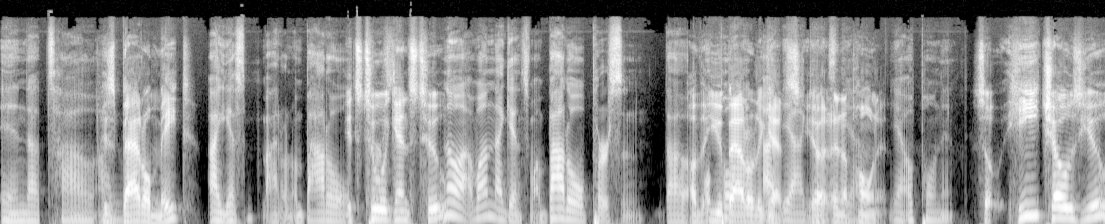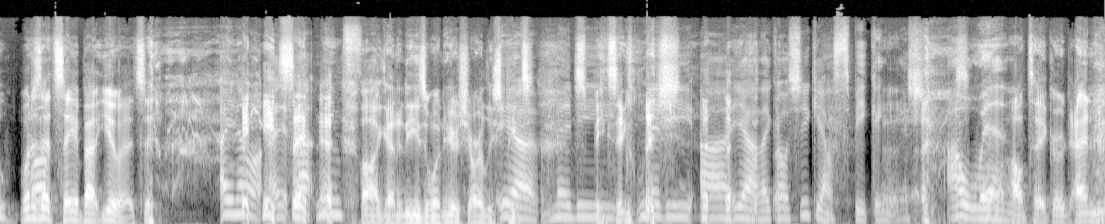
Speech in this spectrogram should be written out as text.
and that's how his I, battle mate? I guess I don't know battle. It's two person. against two. No, one against one. Battle person. The Oh, that you battled Uh, against. yeah, Yeah, against, an yeah. opponent. Yeah, opponent. So he chose you. What does Well- that say about you? It's I know. I, said, that means "Oh, I got an easy one here. Charlie speaks yeah, maybe speaks English. Maybe uh, yeah, like oh, she can't speak English. I'll win. I'll take her." And he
